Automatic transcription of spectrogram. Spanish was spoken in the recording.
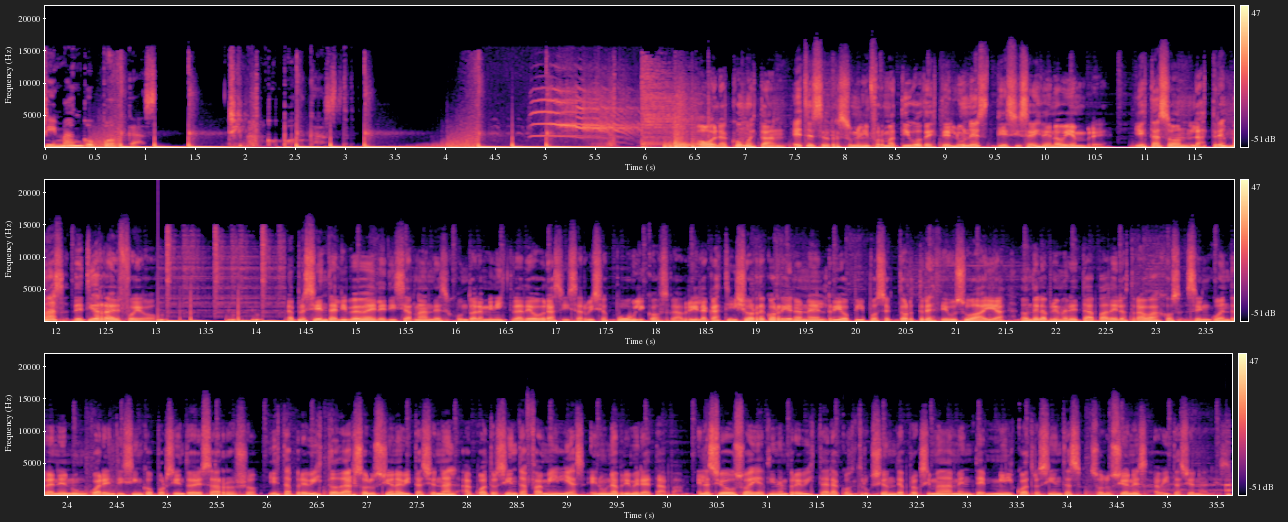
Chimango Podcast. Chimango Podcast. Hola, ¿cómo están? Este es el resumen informativo de este lunes 16 de noviembre. Y estas son las tres más de Tierra del Fuego. La presidenta del IPB, Leticia Hernández, junto a la ministra de Obras y Servicios Públicos, Gabriela Castillo, recorrieron el río Pipo sector 3 de Ushuaia, donde la primera etapa de los trabajos se encuentran en un 45% de desarrollo y está previsto dar solución habitacional a 400 familias en una primera etapa. En la ciudad de Ushuaia tienen prevista la construcción de aproximadamente 1.400 soluciones habitacionales.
